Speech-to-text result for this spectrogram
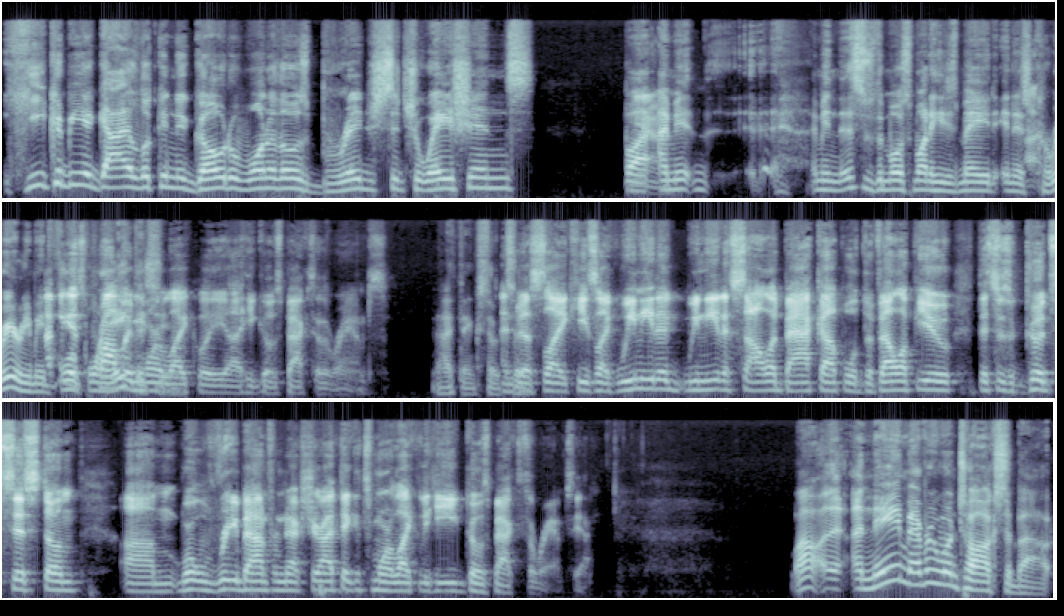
he could be a guy looking to go to one of those bridge situations. But yeah. I mean, I mean, this is the most money he's made in his uh, career. He made. I think it's probably more year. likely uh, he goes back to the Rams. I think so too. And just like he's like, we need a we need a solid backup. We'll develop you. This is a good system. Um, will rebound from next year. I think it's more likely he goes back to the Rams. Yeah. Well, a name everyone talks about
